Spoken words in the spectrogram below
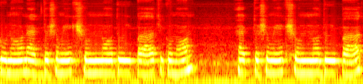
গুণন এক দশমিক শূন্য দুই পাঁচ গুণন এক দশমিক শূন্য দুই পাঁচ।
